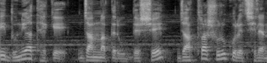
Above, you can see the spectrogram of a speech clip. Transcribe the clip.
এই দুনিয়া থেকে জান্নাতের উদ্দেশ্যে যাত্রা শুরু করেছিলেন।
